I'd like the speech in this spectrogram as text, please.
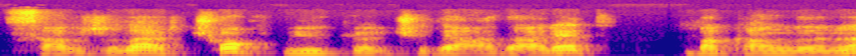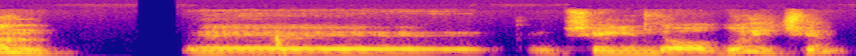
savcılar çok büyük ölçüde Adalet Bakanlığı'nın e, şeyinde olduğu için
